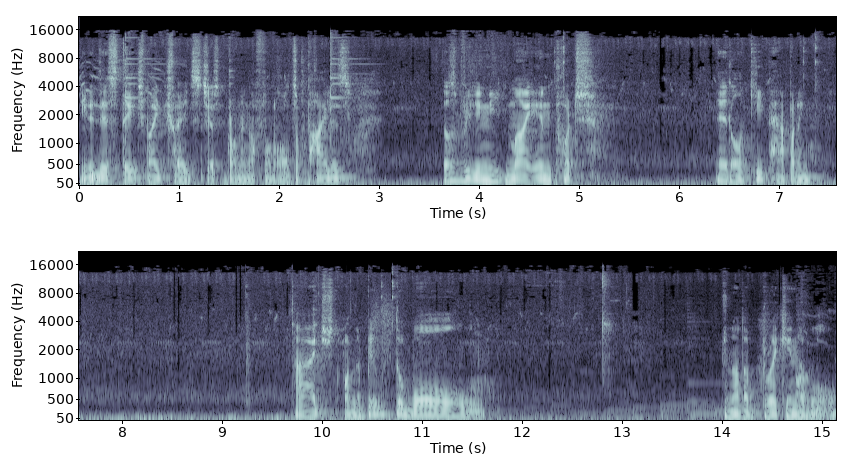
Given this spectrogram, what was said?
In this stage, my trade's just running off on autopilot. Doesn't really need my input. It'll keep happening. I just want to build the wall. Another brick in the wall.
